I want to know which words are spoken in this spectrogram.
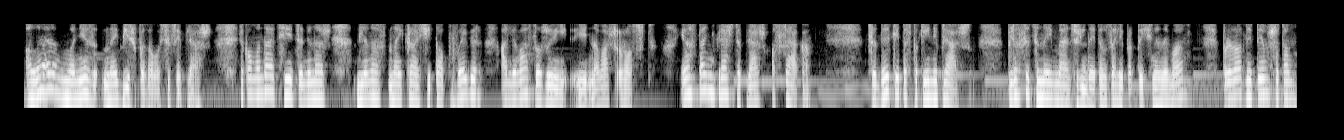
Але мені найбільш подобався цей пляж. Рекомендації це для нас, для нас найкращий топ-вибір, а для вас це вже і на ваш розсуд. І останній пляж це пляж Осека. Це дикий та спокійний пляж. Плюси це найменше людей, там взагалі практично нема. Природний тим, що там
